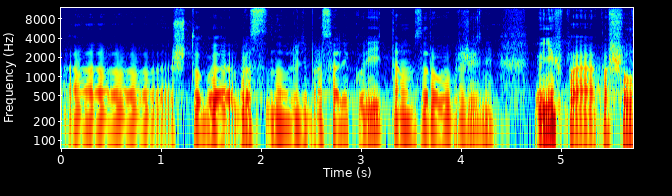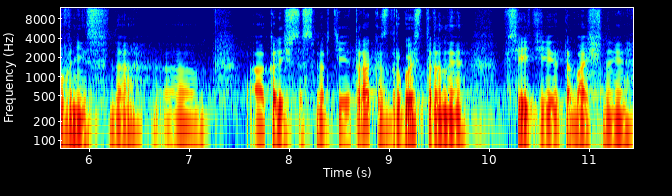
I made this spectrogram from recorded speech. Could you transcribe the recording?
а, чтобы брос, ну, люди бросали курить, там, здоровый образ жизни, и у них по, пошел вниз, да, а, количество смертей от рака. С другой стороны, все эти табачные,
